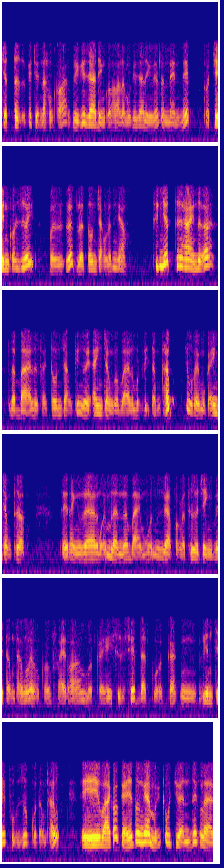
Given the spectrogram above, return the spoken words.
trật tự cái chuyện đó không có. Vì cái gia đình của họ là một cái gia đình rất là nền nếp có trên có dưới và rất là tôn trọng lẫn nhau. Thứ nhất thứ hai nữa là bà ấy là phải tôn trọng cái người anh chồng của bà là một vị tổng thống chứ không phải một cái anh chồng thường thế thành ra mỗi lần nó bài muốn gặp hoặc là thưa trình với tổng thống là cũng phải có một cái sự xếp đặt của các viên chức phụ giúp của tổng thống? Thì bà có kể cho tôi nghe một cái câu chuyện, tức là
